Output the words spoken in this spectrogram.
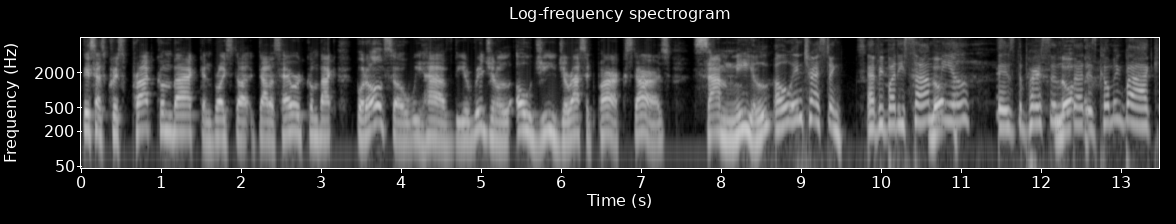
this has Chris Pratt come back and Bryce Da- Dallas Howard come back, but also we have the original OG Jurassic Park stars Sam Neill. Oh, interesting. Everybody, Sam Look- Neill is the person Look- that is coming back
